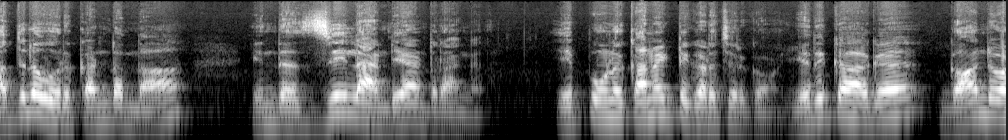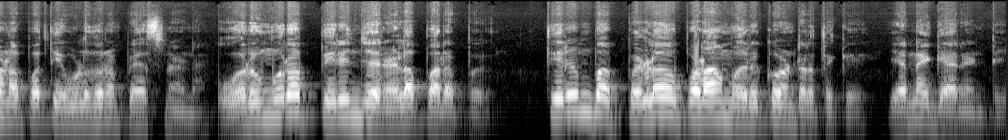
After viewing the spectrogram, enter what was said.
அதில் ஒரு கண்டம் தான் இந்த ஜீலாண்டியான்றாங்க இப்போ உனக்கு கனெக்ட் கிடச்சிருக்கும். எதுக்காக காண்டுவானை பற்றி இவ்வளோ தூரம் பேசினேன்னு ஒரு முறை பிரிஞ்ச நிலப்பரப்பு திரும்ப பிளவுபடாமல் இருக்குன்றதுக்கு என்ன கேரண்டி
